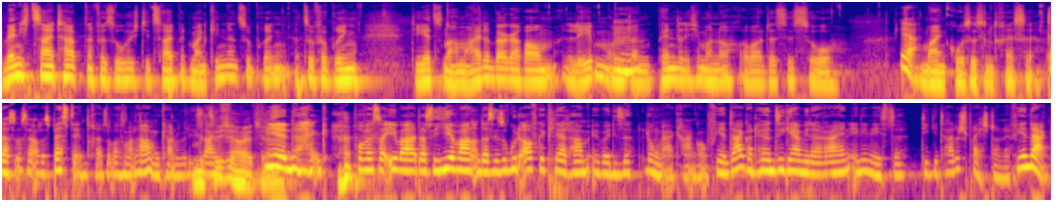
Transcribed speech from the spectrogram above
wenn ich Zeit habe, dann versuche ich die Zeit mit meinen Kindern zu, bringen, äh, zu verbringen, die jetzt noch im Heidelberger Raum leben. Und Mhm. dann pendel ich immer noch. Aber das ist so Ja. mein großes Interesse. Das ist ja auch das beste Interesse, was man haben kann, würde ich Mit sagen. Sicherheit, ja. Vielen Dank, Professor Eberhard, dass Sie hier waren und dass Sie so gut aufgeklärt haben über diese Lungenerkrankung. Vielen Dank und hören Sie gern wieder rein in die nächste digitale Sprechstunde. Vielen Dank.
